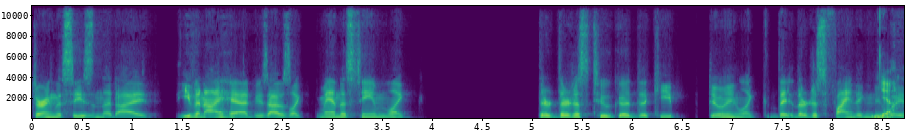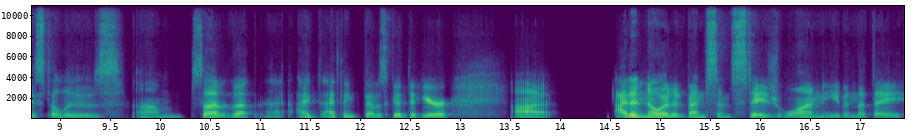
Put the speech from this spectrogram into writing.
during the season that I even I had because I was like, man, this team like they're they're just too good to keep doing like they, they're just finding new yeah. ways to lose um so that, that i i think that was good to hear. Uh i didn't know it had been since stage one even that they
